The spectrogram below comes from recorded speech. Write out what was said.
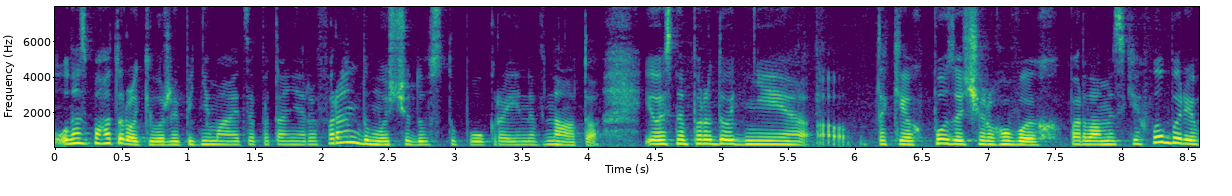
у нас багато років вже піднімається питання референдуму щодо вступу України в НАТО. І ось напередодні таких позачергових парламентських виборів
